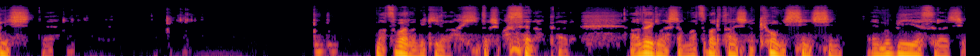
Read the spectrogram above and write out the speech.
谷氏ね。松原美希がヒットしますね、なんかあれ。あ、出てきました。松原谷氏の興味津々。MBS ラジ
